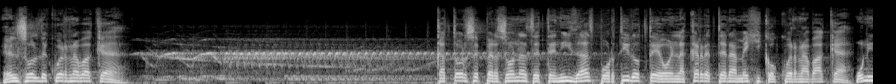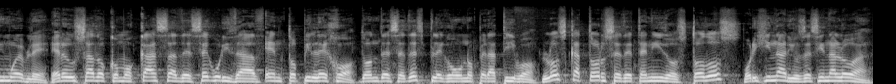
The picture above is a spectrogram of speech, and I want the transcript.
El sol de Cuernavaca, 14 personas detenidas por tiroteo en la carretera México-Cuernavaca. Un inmueble era usado como casa de seguridad en Topilejo, donde se desplegó un operativo. Los 14 detenidos, todos originarios de Sinaloa.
